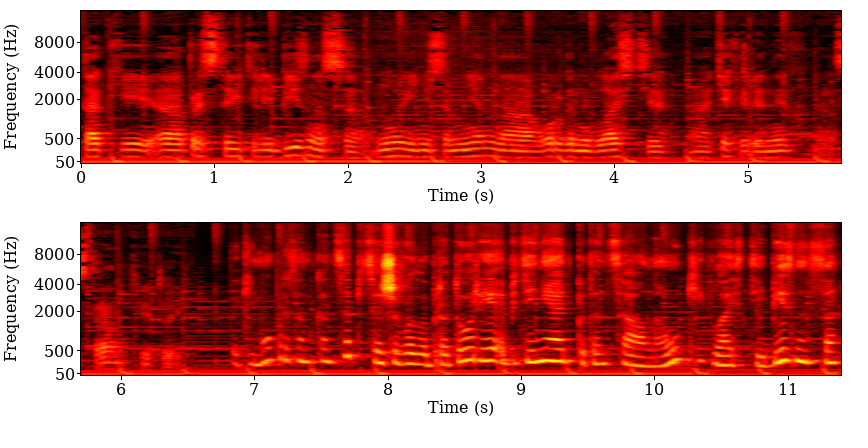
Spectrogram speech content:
так и э, представителей бизнеса, ну и, несомненно, органы власти тех или иных стран, территорий. Таким образом, концепция живой лаборатории объединяет потенциал науки, власти и бизнеса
